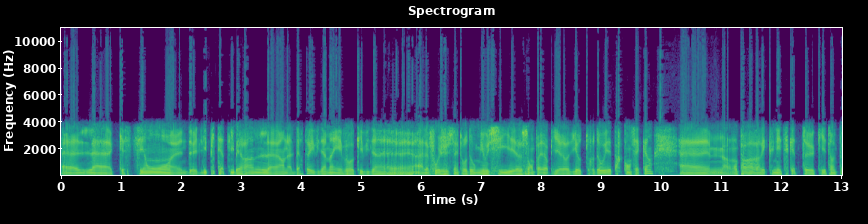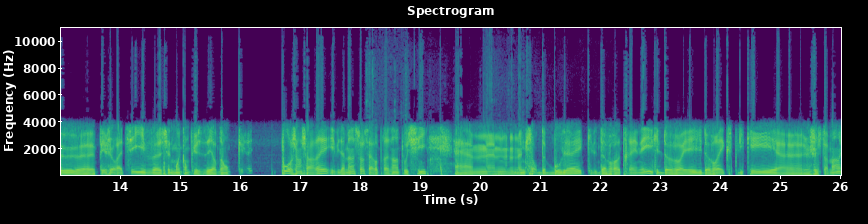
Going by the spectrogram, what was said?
la question de l'épithète libérale en Alberta, évidemment, évoque évidemment à la fois Justin Trudeau, mais aussi son père, Pierre Elliott Trudeau, et par conséquent, on part avec une étiquette qui est un peu péjorative, c'est le moins qu'on puisse dire. Donc, pour Jean Charest, évidemment, ça, ça représente aussi euh, une sorte de boulet qu'il devra traîner et qu'il devra, il devra expliquer euh, justement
